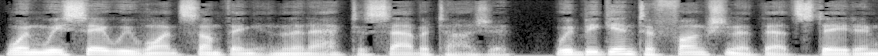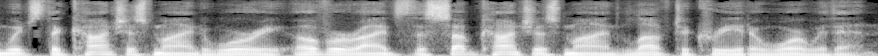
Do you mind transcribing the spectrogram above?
When we say we want something and then act to sabotage it, we begin to function at that state in which the conscious mind worry overrides the subconscious mind love to create a war within.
